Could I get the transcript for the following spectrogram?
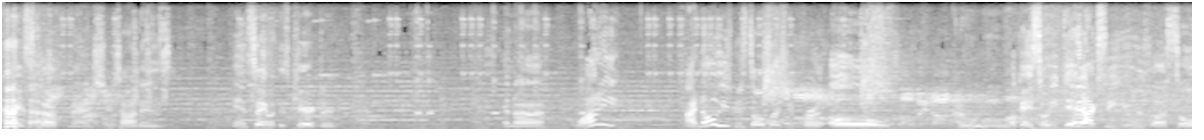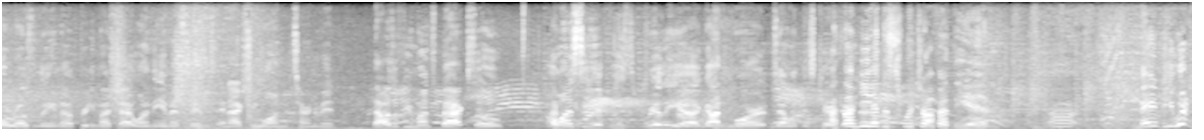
Great stuff, man. Shuton is insane with this character. And uh Wadi, I know he's been soul searching for oh. Ooh. Okay, so he did actually use uh, Solo Rosalina pretty much at one of the MSMs and actually won the tournament. That was a few months back, so I want to see if he's really uh, gotten more done with this character. I thought he had to switch off at the end. Uh, main, he went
